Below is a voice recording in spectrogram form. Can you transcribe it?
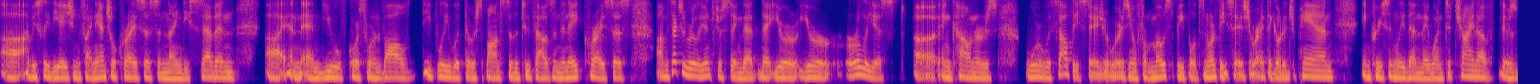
uh, obviously the Asian financial crisis in 97. Uh, and, and you, of course, were involved deeply with the response to the 2008 crisis. Um, it's actually really interesting that, that your, your earliest uh, encounters were with Southeast Asia, whereas, you know, for most people, it's Northeast Asia, right? They go to Japan, increasingly, then they went to China. There's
